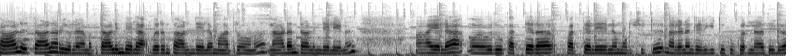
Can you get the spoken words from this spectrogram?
താൾ താളറിയുമല്ലോ നമുക്ക്? താളിന്റെ ഇല വെറും താളിന്റെ ഇല മാത്രമാണ്. നാടൻ താളിന്റെ ഇലയാണ്. ആ ഇല ഒരു പത്തില പത്തിലേനെ മുറിച്ചിട്ട് നല്ലോണം കഴുകിയിട്ട് കുക്കറിനകത്ത് ഇടുക.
